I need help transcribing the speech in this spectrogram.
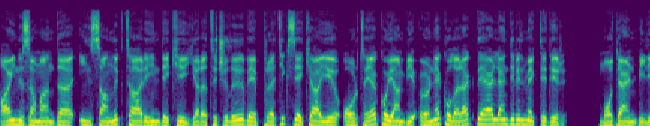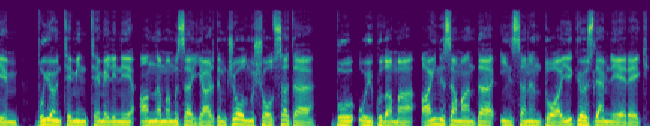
aynı zamanda insanlık tarihindeki yaratıcılığı ve pratik zekayı ortaya koyan bir örnek olarak değerlendirilmektedir. Modern bilim bu yöntemin temelini anlamamıza yardımcı olmuş olsa da bu uygulama aynı zamanda insanın doğayı gözlemleyerek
